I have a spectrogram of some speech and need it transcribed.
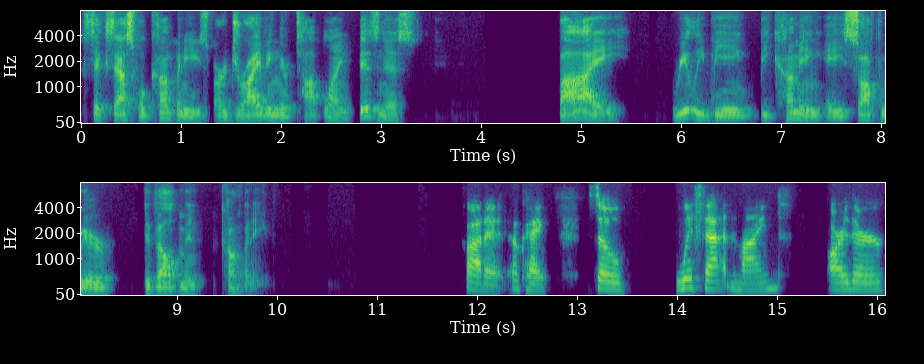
successful companies are driving their top line business by really being becoming a software development company. Got it. Okay. So with that in mind, are there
